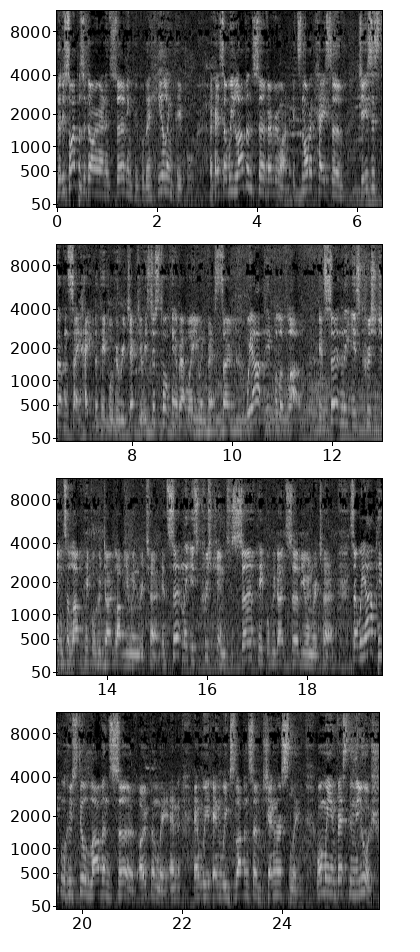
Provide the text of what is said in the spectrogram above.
the disciples are going around and serving people, they're healing people. Okay, so we love and serve everyone. It's not a case of Jesus doesn't say hate the people who reject you. He's just talking about where you invest. So we are people of love. It certainly is Christian to love people who don't love you in return. It certainly is Christian to serve people who don't serve you in return. So we are people who still love and serve openly and, and we and we love and serve generously. When we invest in the Ush,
